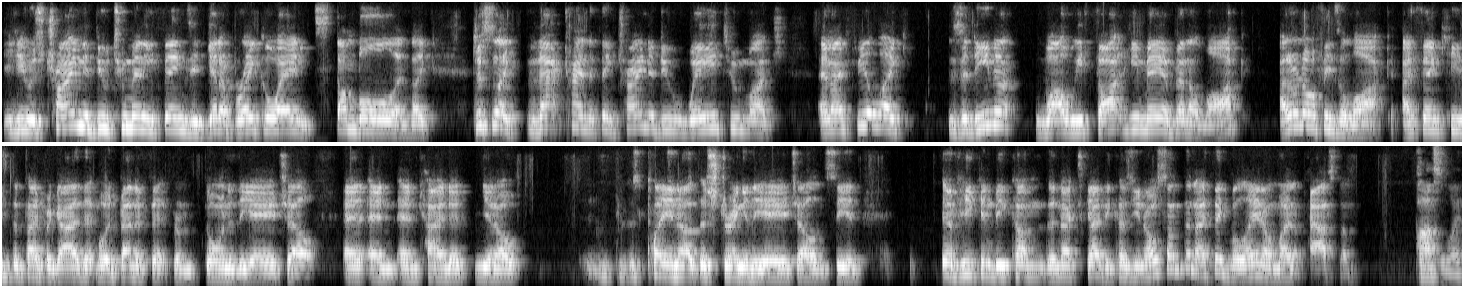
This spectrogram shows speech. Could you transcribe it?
he was trying to do too many things. He'd get a breakaway and stumble and like just like that kind of thing, trying to do way too much. And I feel like Zadina, while we thought he may have been a lock, I don't know if he's a lock. I think he's the type of guy that would benefit from going to the AHL and and, and kind of you know playing out the string in the AHL and seeing if he can become the next guy. Because you know something, I think Veleno might have passed him. Possibly.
